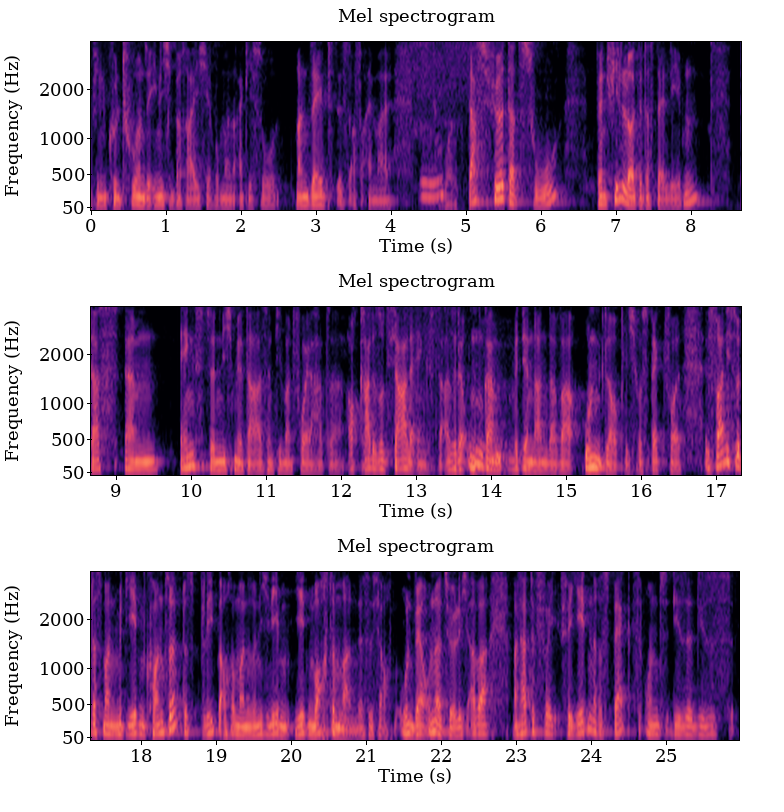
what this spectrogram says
vielen Kulturen so ähnliche Bereiche, wo man eigentlich so man selbst ist auf einmal. Mhm. Und das führt dazu, wenn viele Leute das da erleben, dass ähm, Ängste nicht mehr da sind, die man vorher hatte. Auch gerade soziale Ängste. Also der Umgang miteinander war unglaublich respektvoll. Es war nicht so, dass man mit jedem konnte. Das blieb auch immer so nicht jedem, jeden mochte man. Das ist ja auch un, wäre unnatürlich. Aber man hatte für, für jeden Respekt und diese, dieses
